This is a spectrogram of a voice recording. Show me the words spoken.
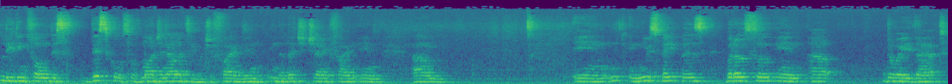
leading from this discourse of marginality, which you find in, in the literature, you find in, um, in, in newspapers, but also in uh, the way that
